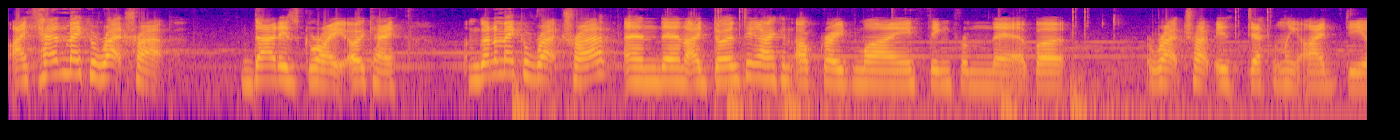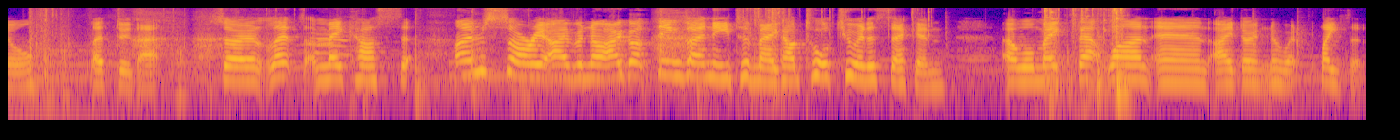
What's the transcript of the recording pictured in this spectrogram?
I can make a rat trap. That is great. Okay. I'm gonna make a rat trap, and then I don't think I can upgrade my thing from there, but a rat trap is definitely ideal. Let's do that. So let's make us... I'm sorry, Ivan. No, I got things I need to make. I'll talk to you in a second. Uh, we'll make that one, and I don't know where to place it.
